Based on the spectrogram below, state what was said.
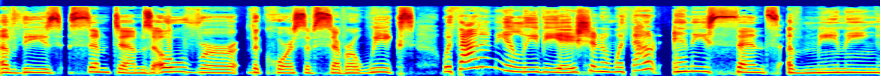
of these symptoms over the course of several weeks without any alleviation and without any sense of meaning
